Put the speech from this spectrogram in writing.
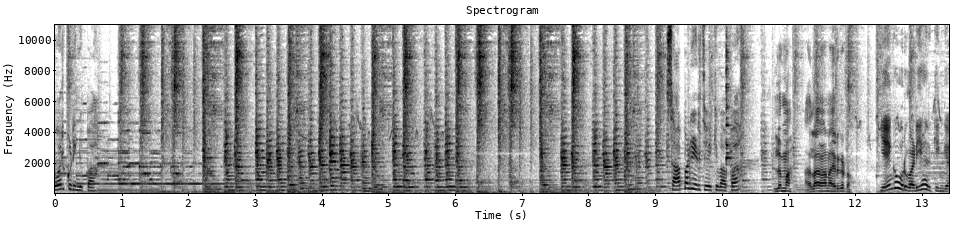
மோர் குடிங்கப்பா. சாப்பாடு எடுத்து வைக்கவாப்பா? இல்லம்மா அதெல்லாம் வேணாம் இருக்கட்டும். ஏங்க ஒரு வடியா இருக்கீங்க?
